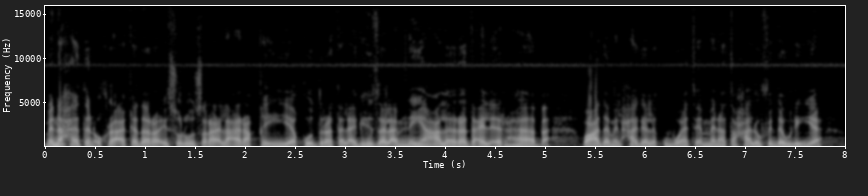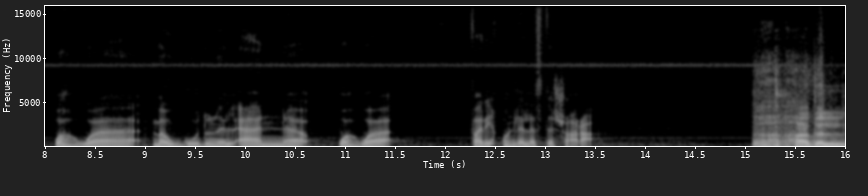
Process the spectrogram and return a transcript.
من ناحية أخرى أكد رئيس الوزراء العراقي قدرة الأجهزة الأمنية على ردع الإرهاب وعدم الحاجة لقوات من التحالف الدولي. وهو موجود الآن وهو فريق للاستشارة. هذا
